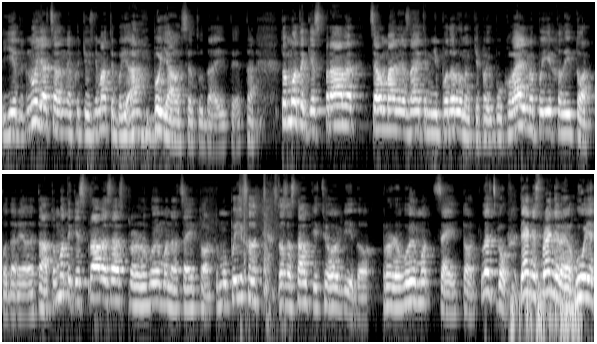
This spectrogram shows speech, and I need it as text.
їдуть. Ну я це не хотів знімати, бо я боявся туди йти. Та. Тому такі справи. Це у мене, знаєте, мені подарунок, типу, Буковель ми поїхали і торт подарили. Та. Тому такі справи зараз прореагуємо на цей торт. Тому поїхали до заставки цього відео. Прореагуємо цей торт. Let's go! Деніс Прені реагує.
